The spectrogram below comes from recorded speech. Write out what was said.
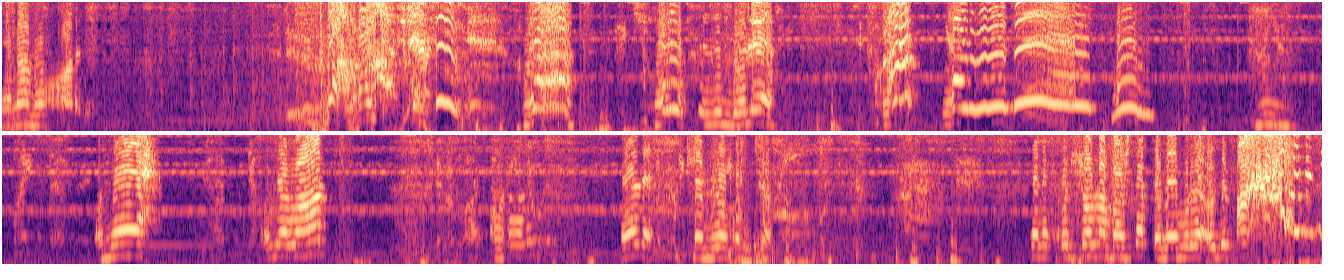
Ne lan o ağrı? Şerefsiz! Şerefsizim böyle! Lan! Yardım. O ne? O ne lan? Nerede? Ben bunu korkacağım. Seni koşuyonla başlatma ben burada öldüm. Ananı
